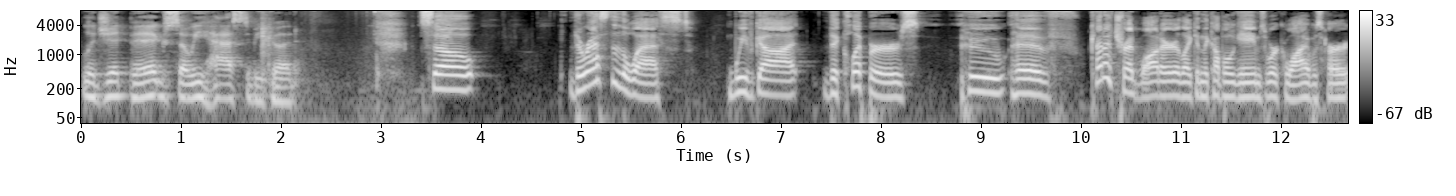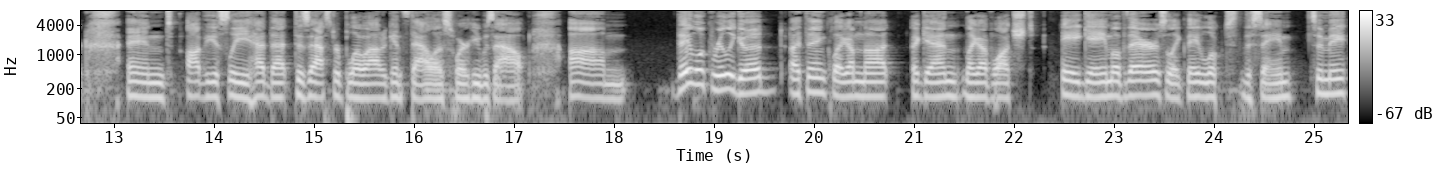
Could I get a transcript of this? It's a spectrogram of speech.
legit big, so he has to be good. So the rest of the West, we've got the Clippers who have kind of tread water, like in the couple of games where Kawhi was hurt and obviously had that disaster blowout against Dallas where he was out. Um, they look really good. I think like I'm not again, like I've watched a game of theirs. Like they looked the same to me.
